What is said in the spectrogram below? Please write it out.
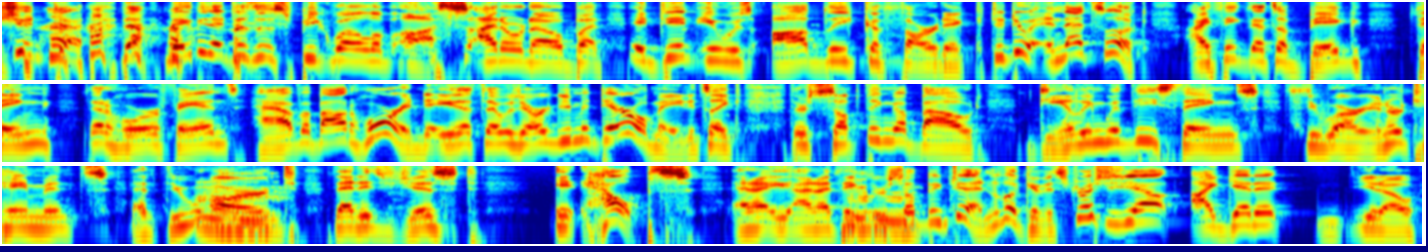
Should that, maybe that doesn't speak well of us. I don't know, but it did. It was oddly cathartic to do it, and that's look. I think that's a big thing that horror fans have about horror. And That, that was the argument Daryl made. It's like there's something about dealing with these things through our entertainment and through art that is just it helps. And I and I think there's something to that. And look, if it stresses you out, I get it. You know,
